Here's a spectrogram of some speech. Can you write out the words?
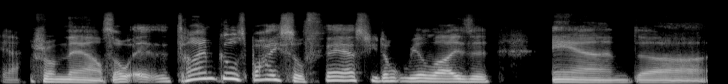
Yeah. From now. So uh, time goes by so fast, you don't realize it. And, uh,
